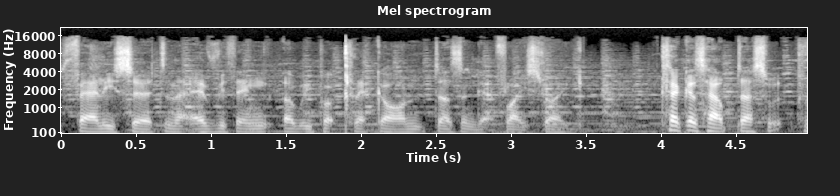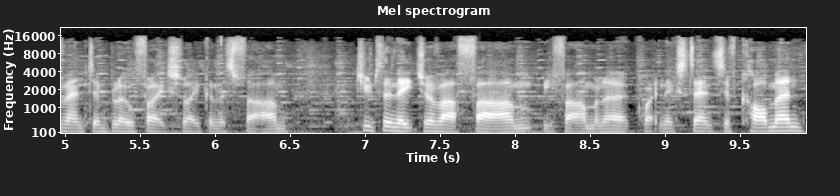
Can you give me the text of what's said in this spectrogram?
Fairly certain that everything that we put Click on doesn't get fly strike. Click has helped us with preventing blow fly strike on this farm. Due to the nature of our farm, we farm on a quite an extensive common,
